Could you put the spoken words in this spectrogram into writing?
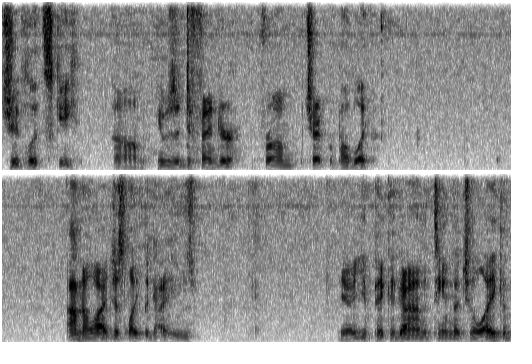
Zidlicky um, he was a defender from Czech Republic. I don't know. I just like the guy. He was, you know, you pick a guy on a team that you like, and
